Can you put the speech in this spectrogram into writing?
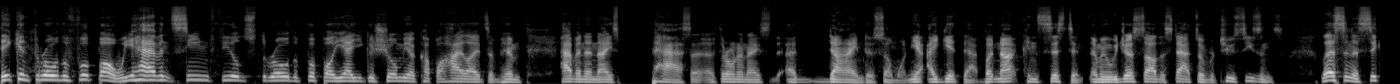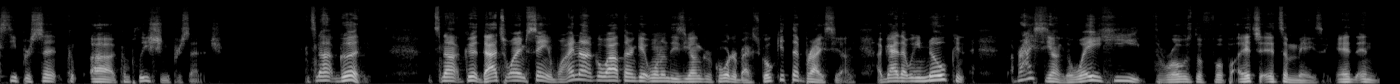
They can throw the football. We haven't seen Fields throw the football. Yeah, you could show me a couple highlights of him having a nice pass, uh, throwing a nice a dime to someone. Yeah, I get that, but not consistent. I mean, we just saw the stats over two seasons, less than a 60% uh, completion percentage. It's not good. It's not good. That's why I'm saying, why not go out there and get one of these younger quarterbacks? Go get that Bryce Young, a guy that we know can. Bryce Young, the way he throws the football, it's it's amazing, and, and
